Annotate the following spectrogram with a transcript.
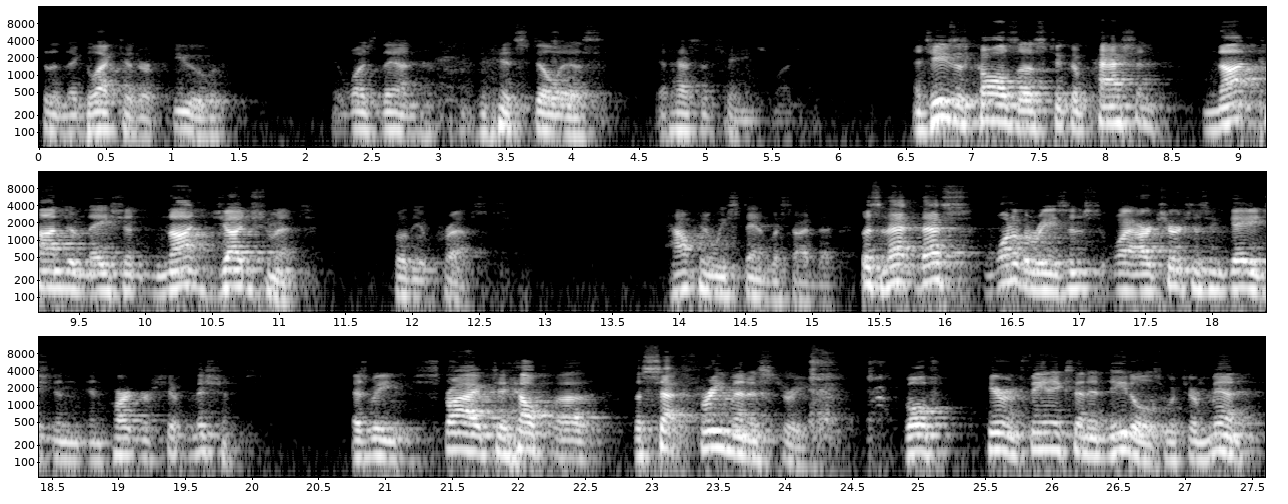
to the neglected or few. It was then, it still is. It hasn't changed much. And Jesus calls us to compassion, not condemnation, not judgment for the oppressed. How can we stand beside that? Listen, that, that's one of the reasons why our church is engaged in, in partnership missions. As we strive to help uh, the Set Free ministry, both here in Phoenix and in Needles, which are men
